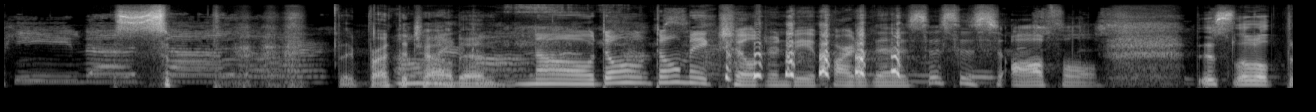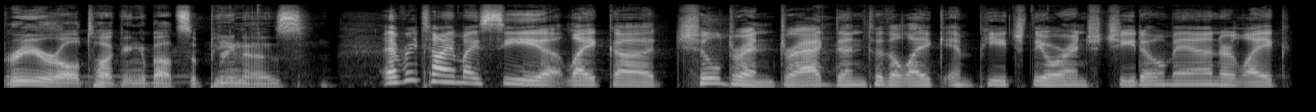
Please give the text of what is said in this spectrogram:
Peanut Sup- galore. They brought the Oh child in. No, don't don't make children be a part of this. This is awful. This little three year old talking about subpoenas. Every time I see uh, like uh, children dragged into the like impeach the orange Cheeto man or like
